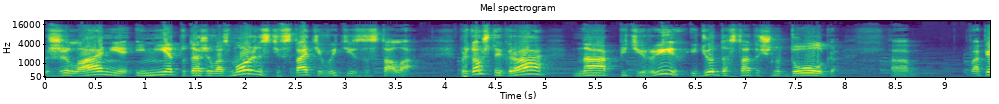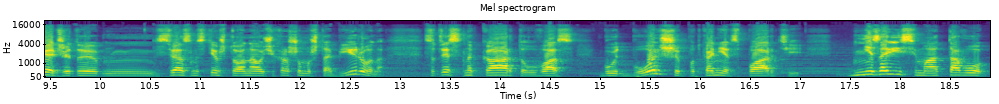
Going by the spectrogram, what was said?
желания и нету даже возможности встать и выйти из-за стола. При том, что игра на пятерых идет достаточно долго. А, опять же, это связано с тем, что она очень хорошо масштабирована. Соответственно, карта у вас будет больше под конец партии. Независимо от того,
